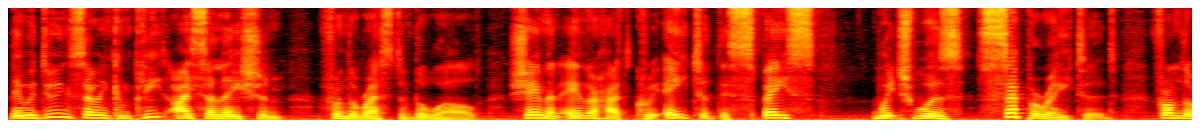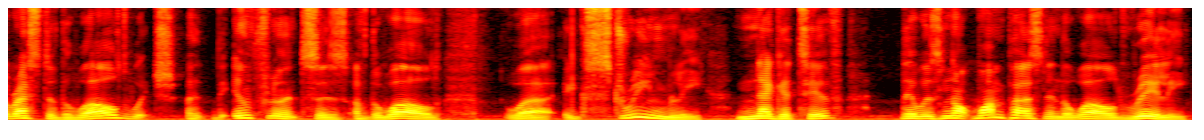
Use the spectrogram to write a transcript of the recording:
they were doing so in complete isolation from the rest of the world. Shem and Aver had created this space which was separated from the rest of the world, which uh, the influences of the world were extremely negative. There was not one person in the world really,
